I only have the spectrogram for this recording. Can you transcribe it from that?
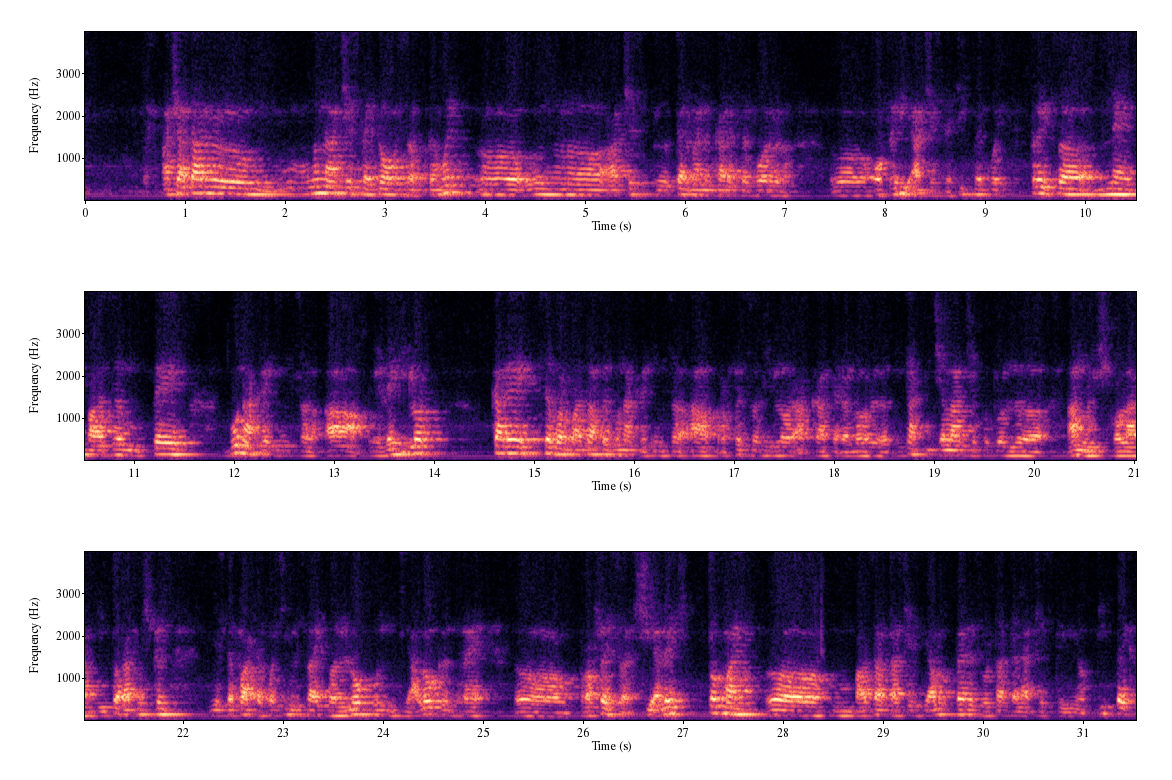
Așadar, în aceste două săptămâni, în acest termen în care se vor oferi aceste feedback-uri, trebuie să ne bazăm pe buna credință a elevilor, care se vor baza pe buna credință a profesorilor, a cadrelor didactice la începutul anului școlar viitor, atunci când este foarte posibil să aibă loc un dialog între Uh, profesori și elevi, tocmai uh, bazat acest dialog pe rezultatele acestui feedback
